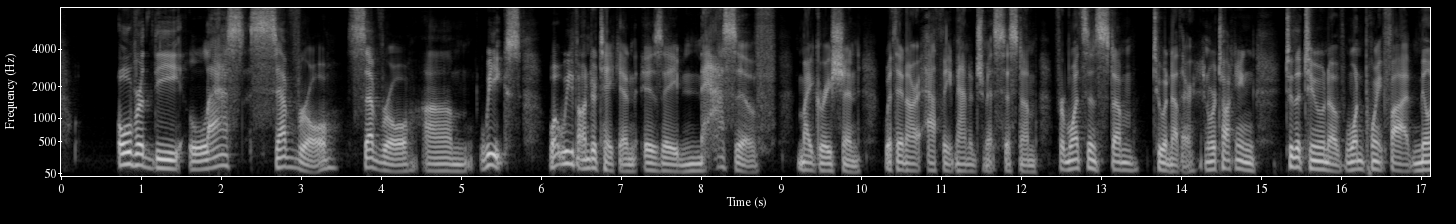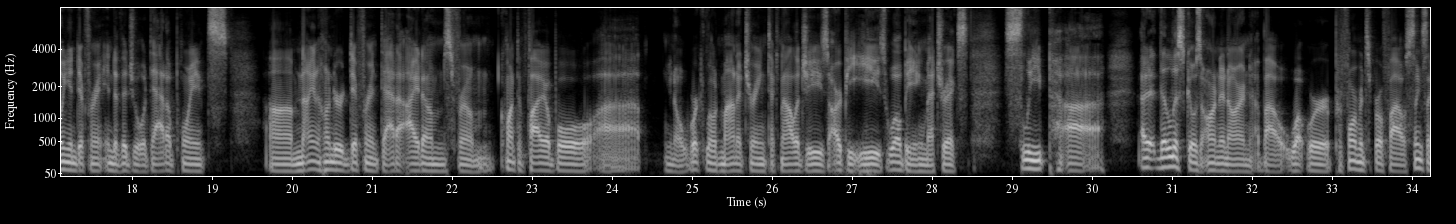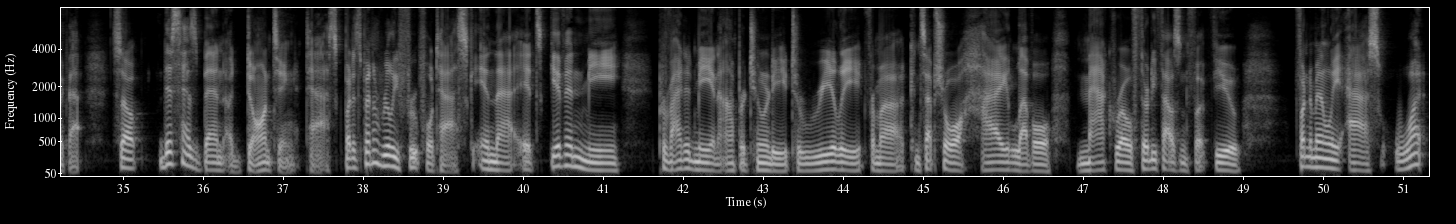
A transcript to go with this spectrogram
over the last several several um, weeks, what we've undertaken is a massive migration within our athlete management system from one system to another, and we're talking to the tune of 1.5 million different individual data points. Um, 900 different data items from quantifiable uh, you know, workload monitoring technologies, RPEs, well-being metrics, sleep. Uh, uh, the list goes on and on about what were performance profiles, things like that. So this has been a daunting task, but it's been a really fruitful task in that it's given me, provided me an opportunity to really, from a conceptual, high level, macro, 30,000 foot view, fundamentally ask what,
